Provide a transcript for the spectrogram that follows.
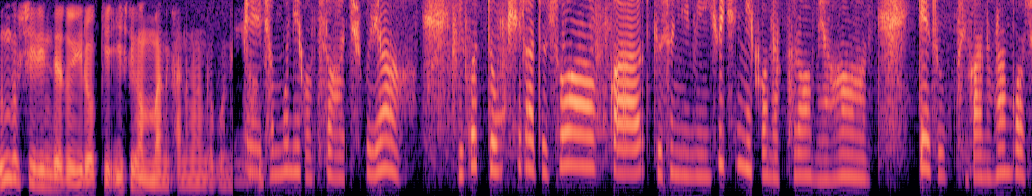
응급실인데도 이렇게 이 시간만 가능한가 보네요. 네, 전문의가 없어가지고요. 이것도 혹시라도 소아과 교수님이 휴진이거나 그러면 이때도 불가능한 거죠.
